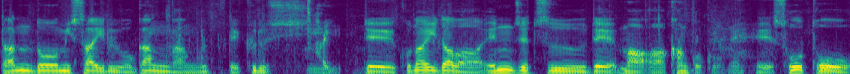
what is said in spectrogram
弾道ミサイルをガンガン撃ってくるし、はい、でこの間は演説で、まあ、韓国をね、えー、相当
